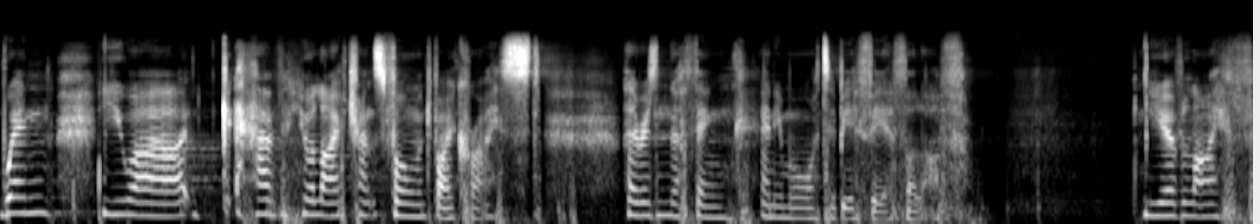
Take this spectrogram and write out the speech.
When you are, have your life transformed by Christ, there is nothing anymore to be fearful of. You have life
